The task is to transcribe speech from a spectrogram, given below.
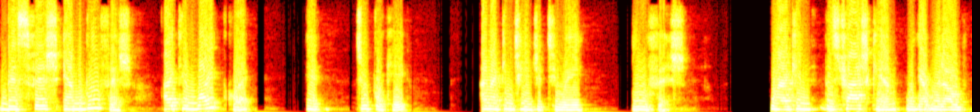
this fish and the blue fish. I can right click, hit duplicate, and I can change it to a blue fish. Where I can, this trash can will get rid of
